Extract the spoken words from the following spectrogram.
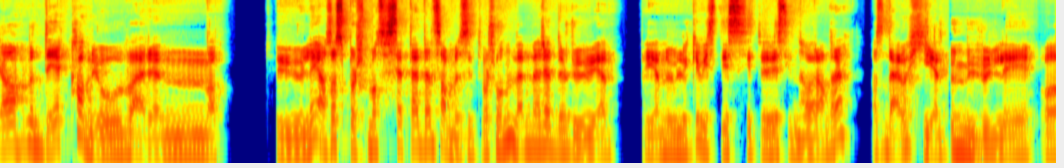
Ja, men det kan jo være naturlig. Altså spørsmål, Sett deg i den samme situasjonen. Hvem redder du i en, i en ulykke hvis de sitter ved siden av hverandre? Altså Det er jo helt umulig å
